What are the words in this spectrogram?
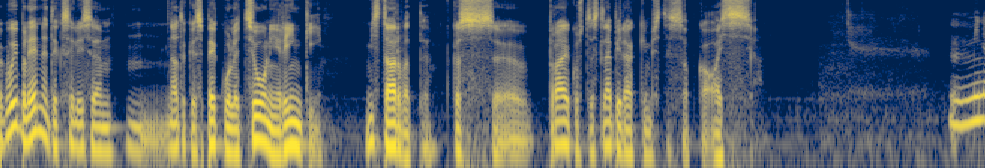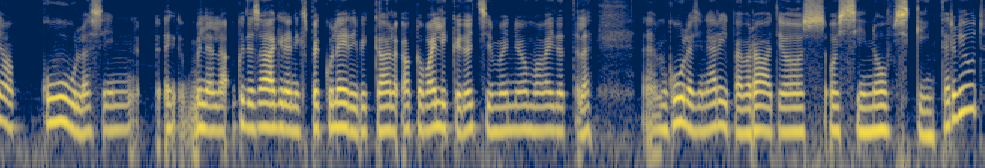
aga võib-olla enne teeks sellise mm, natuke spekulatsiooniringi. mis te arvate, kas äh, praegustest läbirääkimistest saab ka asja? mina kuulasin, millele, kuidas ajakirjanik spekuleerib, ikka hakkab allikaid otsima onju oma väidetele Äh, ma kuulasin Äripäeva raadios Ossinovski intervjuud,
